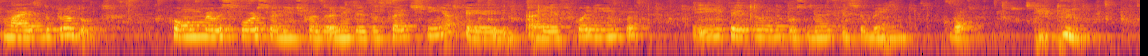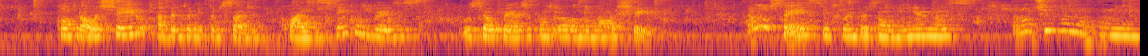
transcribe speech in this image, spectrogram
mais do produto com o meu esforço ali de fazer a limpeza certinha, ok, a areia ficou limpa e teve um custo-benefício bem bom. Controla cheiro, a bentonita absorve quase 5 vezes o seu peso controlando o mau cheiro. Eu não sei se foi impressão minha, mas eu não tive um, um,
